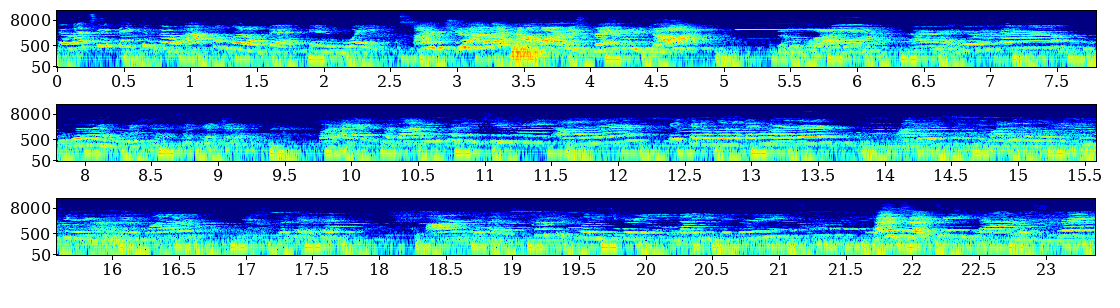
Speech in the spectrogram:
So let's see if they can go up a little bit in weight. I, I'm at the hardest band we got. There's a black Bam. All right, here we go. We're gonna have to waste All right, so Bobby's putting two feet on there. Make it a little bit harder. Obviously, if you want it a little bit easier, you can do one. Look at his arm is at a perfectly degree, 90 degrees. Ten seconds. Back is straight.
